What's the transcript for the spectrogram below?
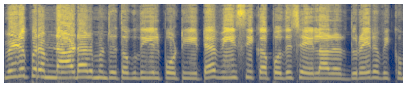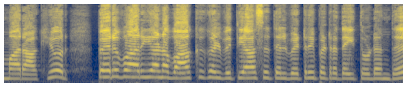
விழுப்புரம் நாடாளுமன்ற தொகுதியில் போட்டியிட்ட விசிக பொதுச் செயலாளர் துரை ரவிக்குமார் ஆகியோர் பெருவாரியான வாக்குகள் வித்தியாசத்தில் வெற்றி பெற்றதைத் தொடர்ந்து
